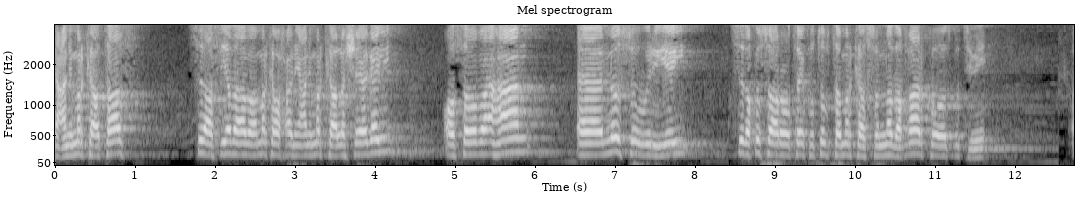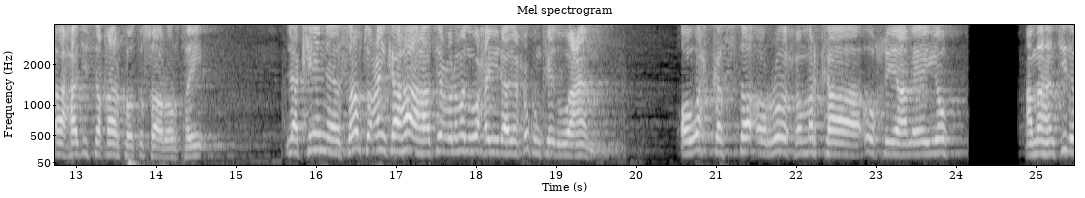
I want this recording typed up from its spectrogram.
Yacni markaa taas sidaas yadaabaa marka waxaan yani markaa la sheegay oo sabab ahaan loo soo wariyey sida ku soo aroortay kutubta markaa sunnada qaarkood ku timi oo axaadiista qaarkood ku soo aroortay laakiin sababtu caynkaa ha ahaatee culammadu waxay yidhahdeen xukunkeedu waa caam oo wax kasta oo ruuxu markaa u khiyaameeyo ama hantida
